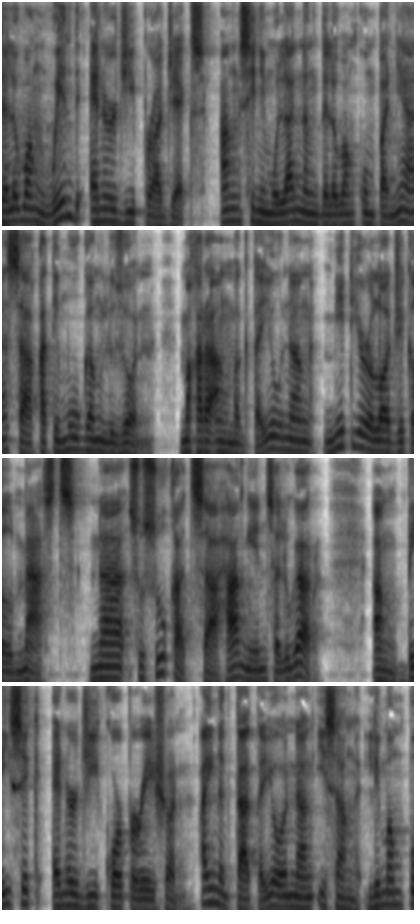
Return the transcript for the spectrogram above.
Dalawang wind energy projects ang sinimulan ng dalawang kumpanya sa Katimugang Luzon makaraang magtayo ng meteorological masts na susukat sa hangin sa lugar. Ang Basic Energy Corporation ay nagtatayo ng isang 50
